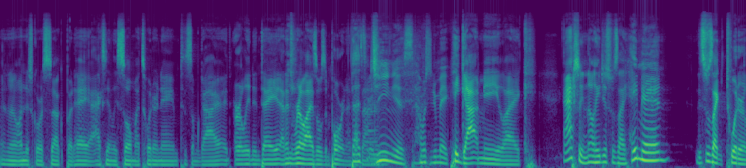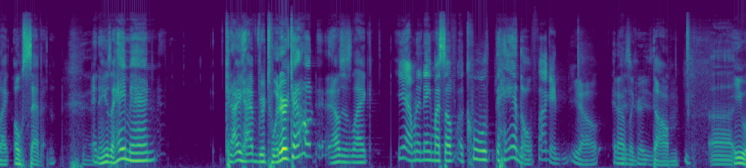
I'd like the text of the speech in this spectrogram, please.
I know underscore suck, but hey, I accidentally sold my Twitter name to some guy early in the day. I didn't realize it was important at the That's time. genius. How much did you make? He got me like, actually no, he just was like, hey man, this was like Twitter like 07. and he was like, hey man, can I have your Twitter account? And I was just like, yeah, I'm gonna name myself a cool handle, fucking, you know. And I was That's like, crazy. dumb. Uh, He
